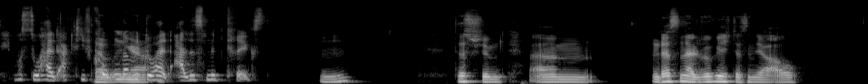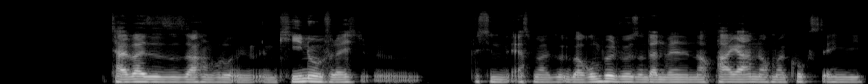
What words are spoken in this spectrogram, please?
den musst du halt aktiv Ja, gucken, damit ja. du halt alles mitkriegst. Mhm. Das stimmt. Ähm, und das sind halt wirklich, das sind ja auch teilweise so Sachen, wo du im, im Kino vielleicht ein bisschen erstmal so überrumpelt wirst und dann, wenn du nach ein paar Jahren nochmal guckst, irgendwie,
